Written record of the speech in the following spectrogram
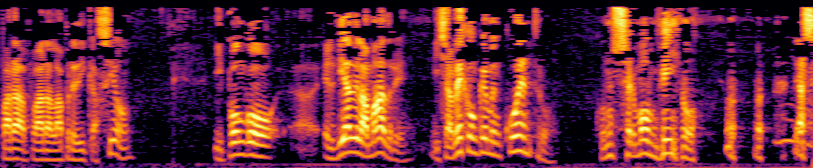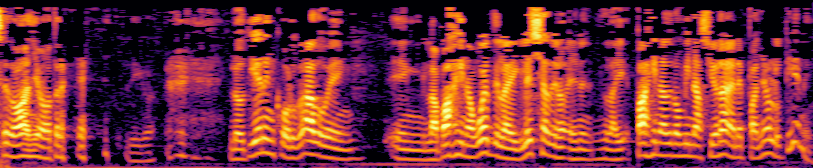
para, para la predicación. Y pongo el Día de la Madre. ¿Y sabéis con qué me encuentro? Con un sermón mío de hace dos años o tres. Digo, lo tienen colgado en, en la página web de la iglesia, en la página denominacional en español lo tienen.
